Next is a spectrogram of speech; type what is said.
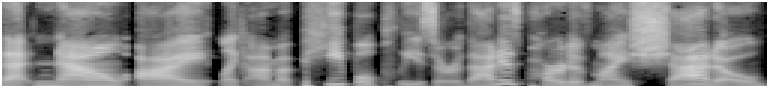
that now I like I'm a people pleaser. That is part of my shadow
